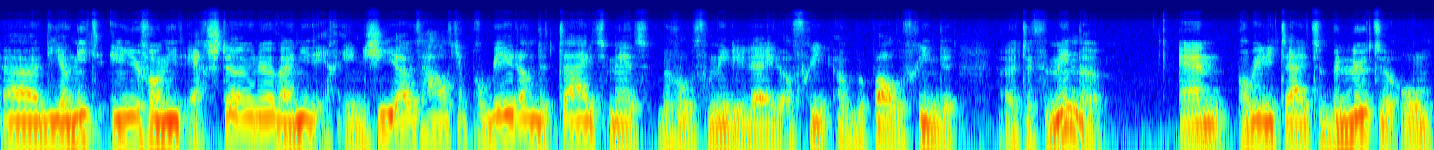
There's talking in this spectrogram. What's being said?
Uh, die jou niet, in ieder geval niet echt steunen. Waar je niet echt energie uithaalt. Ja, probeer dan de tijd met bijvoorbeeld familieleden of, vriend, of bepaalde vrienden te verminderen. En probeer die tijd te benutten om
